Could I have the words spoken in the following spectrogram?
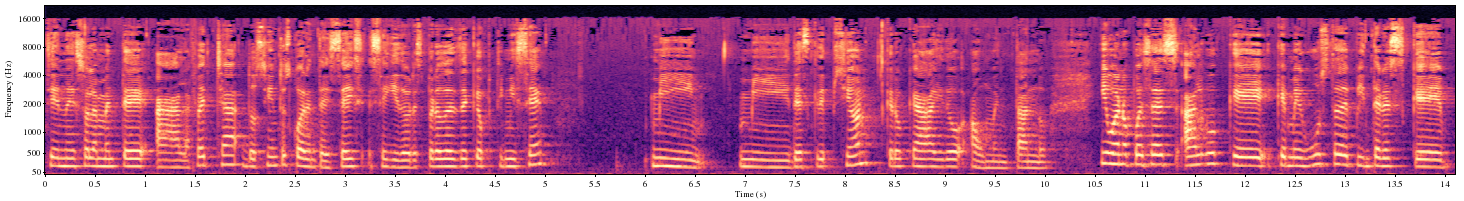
tiene solamente a la fecha 246 seguidores, pero desde que optimicé mi, mi descripción, creo que ha ido aumentando. Y bueno, pues es algo que, que, me gusta de Pinterest, que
